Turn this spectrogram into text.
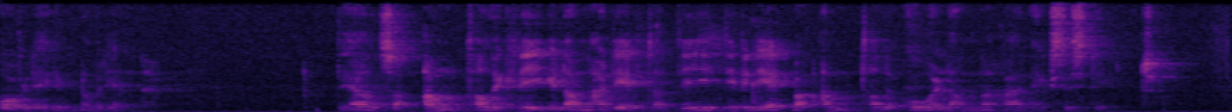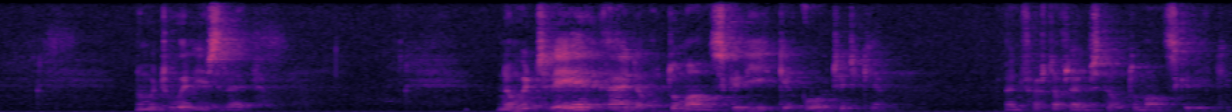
overlegen nummer én. Det er altså antallet kriger landet har deltatt i, dividert med antallet år landet har eksistert. Nummer to er Israel. Nummer tre er det ottomanske riket og Tyrkia. Men først og fremst det ottomanske riket.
